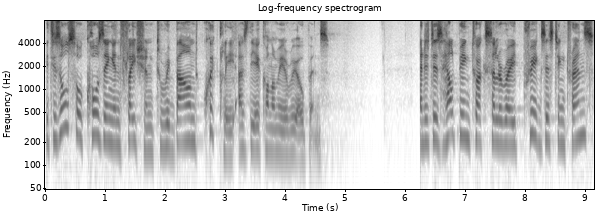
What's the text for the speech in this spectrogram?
It is also causing inflation to rebound quickly as the economy reopens. And it is helping to accelerate pre-existing trends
